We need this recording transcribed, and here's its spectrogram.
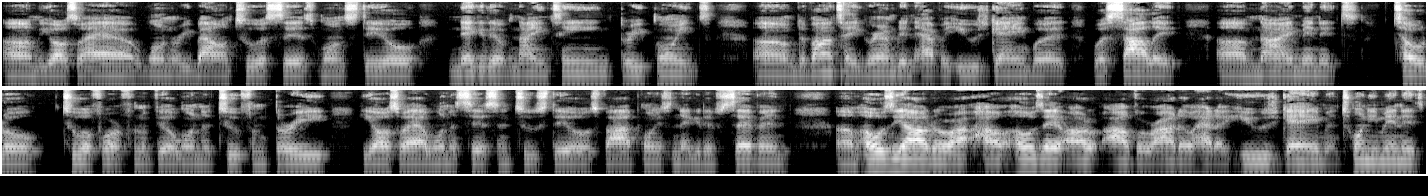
Um, he also had one rebound, two assists, one steal, negative 19, three points. Um, Devonte Graham didn't have a huge game, but was solid. Um, nine minutes, total, two or four from the field, one or two from three. He also had one assist and two steals, five points, negative seven. Um, Jose, Alvarado, Jose Alvarado had a huge game in 20 minutes.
